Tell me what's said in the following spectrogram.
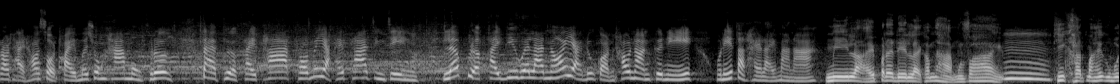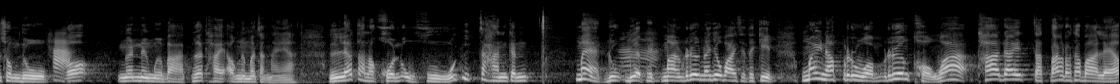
เราถ่ายทอดสดไปเมื่อช่วง5้าโมงครึ่งแต่เผื่อใครพลาดเพราะไม่อยากให้พลาดจริง ๆ แล้วเผื่อใครมีเวลาน้อยอยากดูก่อนเข้านอนคืนนี้ วันนี้ตัดไฮไลท์มานะ มีหลายประเด็นหลายคำถามคุณฝ้าย อืม ที่คัดมาให้คุณผู้ชมดู ค่ะเพราะ เงินหนึ่งมือบาท เพื่อไทยเอาเงินมาจากไหนอะแล้วแต่ละคนโอ้โหวิจารณ์กันแม่ดุเดือดเผ็ดมันเรื่องนโยบายเศรษฐกิจ ไม่นับรวมเรื่องของว่าถ้าได้จัดตั้งรัฐบาลแล้ว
